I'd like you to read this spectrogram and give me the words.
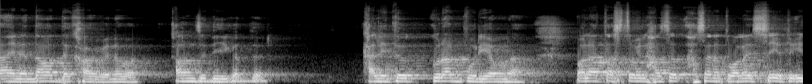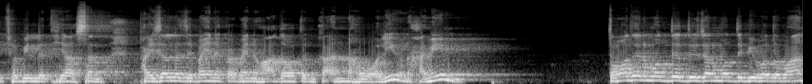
আইনে দাওয়াত দিয়ে খাওয়াবেন আবার। খাওয়ান যদি কথা খালি তো কোরআন পড়ি আমরা। ওলা তাস্তমিল হাসান হাসানাত ওয়ালাই সৈয়দ ইথবিল্লাত হিয়া হাসান। ফাইজাল্লা যে বাইনা কাবাইন আদাওয়াতুন কা আন্নাহ ওয়ালিউন হামিম। তোমাদের মধ্যে দুইজনের মধ্যে বিবদমান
